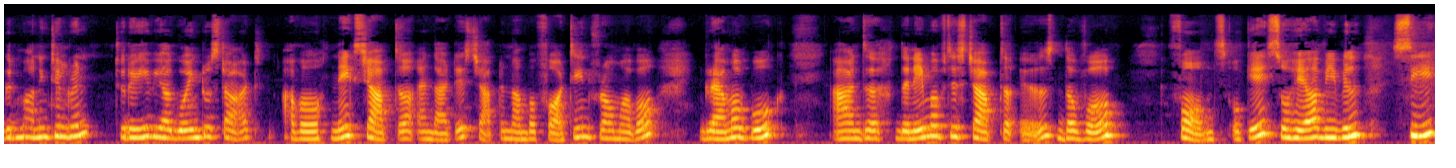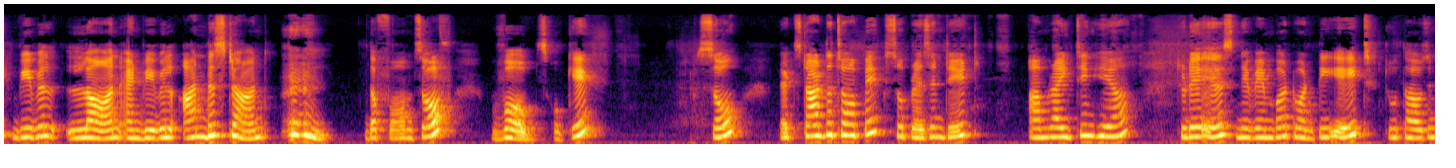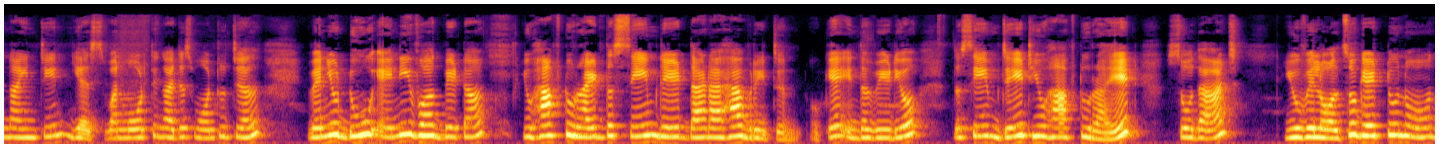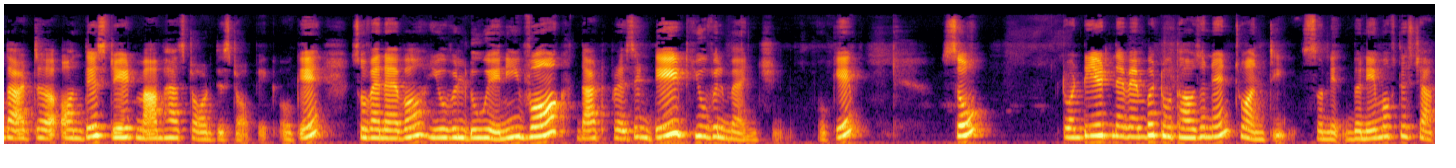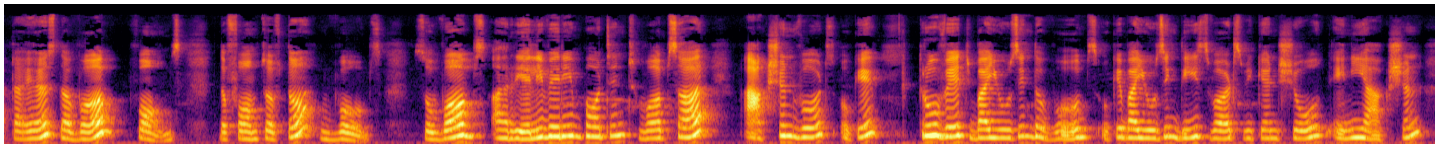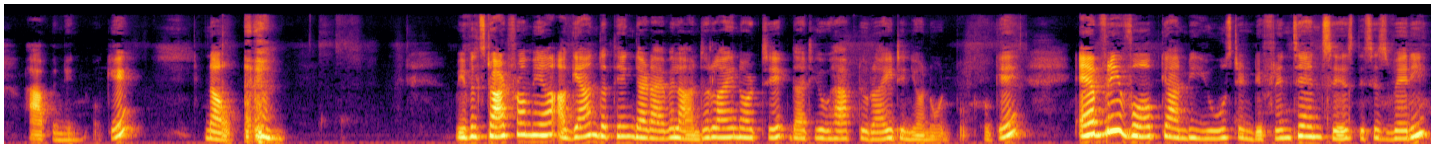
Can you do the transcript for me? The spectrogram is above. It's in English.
Good morning, children. Today we are going to start our next chapter, and that is chapter number 14 from our grammar book. And uh, the name of this chapter is the verb forms. Okay, so here we will see, we will learn, and we will understand the forms of verbs. Okay, so let's start the topic. So, present date I'm writing here today is november 28 2019 yes one more thing i just want to tell. When you do any work beta you have to write the same date that i have written okay? In the video the same date you have to write so that you will also get to know that uh, on this date ma'am has taught this topic okay? So whenever you will do any work that present date you will mention okay? So 28th November 2020. So the name of this chapter is the verb forms. The forms of the verbs. So verbs are really very important. Verbs are action words. Okay. Through which by using the verbs. Okay. By using these words we can show any action happening. Okay. Now. we will start from here. Again the thing that I will underline or check that you have to write in your notebook. Okay every verb can be used in different tenses. This is very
